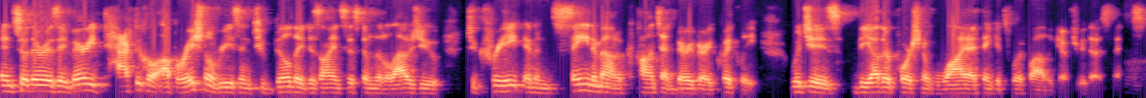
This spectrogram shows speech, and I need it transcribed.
And so there is a very tactical operational reason to build a design system that allows you to create an insane amount of content very, very quickly, which is the other portion of why I think it's worthwhile to go through those things.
